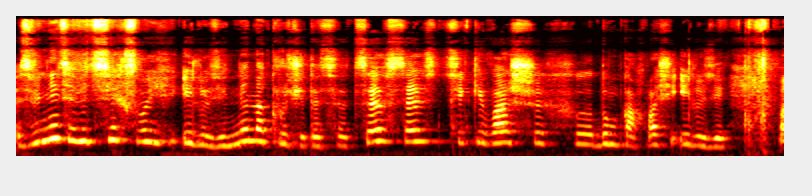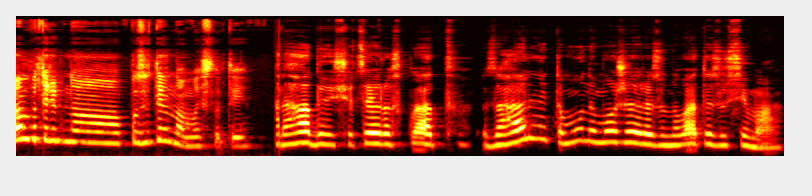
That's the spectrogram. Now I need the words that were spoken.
Звільніться від всіх своїх ілюзій, не накручуйте це. Це все тільки в ваших е, думках, ваші ілюзії. Вам потрібно позитивно мислити. Нагадую, що цей розклад загальний, тому не може резонувати з усіма.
